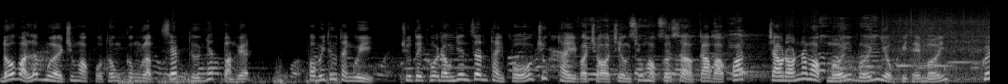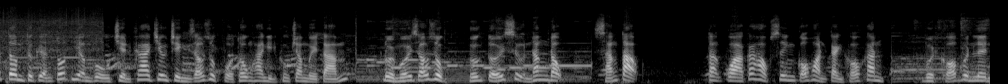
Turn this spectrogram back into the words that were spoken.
đỗ vào lớp 10 trung học phổ thông công lập xếp thứ nhất toàn huyện. Phó Bí thư Thành ủy, Chủ tịch Hội đồng nhân dân thành phố chúc thầy và trò trường Trung học cơ sở Cao Bá Quát chào đón năm học mới với nhiều khí thế mới, quyết tâm thực hiện tốt nhiệm vụ triển khai chương trình giáo dục phổ thông 2018, đổi mới giáo dục hướng tới sự năng động, sáng tạo, tặng quà các học sinh có hoàn cảnh khó khăn, vượt khó vươn lên,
